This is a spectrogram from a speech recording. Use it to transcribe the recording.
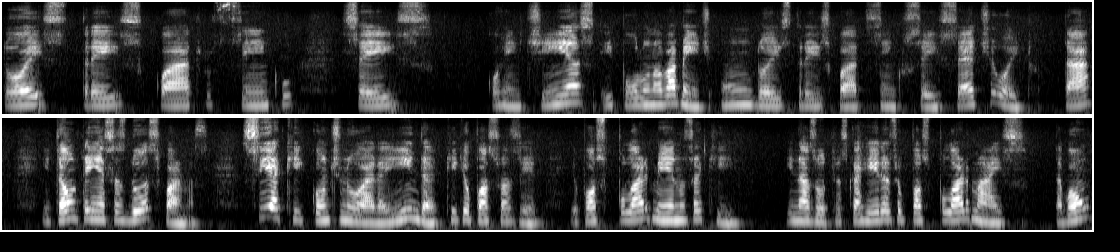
dois três quatro cinco seis correntinhas e pulo novamente. Um dois três quatro cinco seis sete oito tá? Então tem essas duas formas. Se aqui continuar ainda o que que eu posso fazer? Eu posso pular menos aqui. E nas outras carreiras eu posso pular mais tá bom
